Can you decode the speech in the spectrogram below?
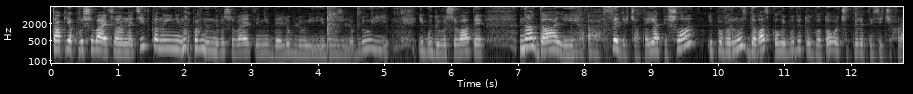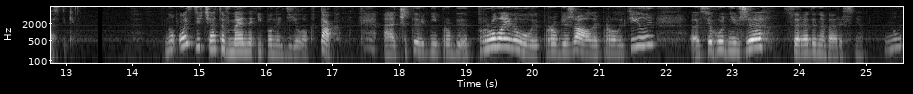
так як вишивається на цій тканині, напевно, не вишивається ніде. Люблю її, дуже люблю її і буду вишивати надалі. Е, Все, дівчата, я пішла і повернусь до вас, коли буде тут готово 4 тисячі хрестиків. Ну, ось, дівчата, в мене і понеділок. Так, е, чотири дні пробі... промайнули, пробіжали, пролетіли. Е, Сьогодні вже середина вересня. Ну,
